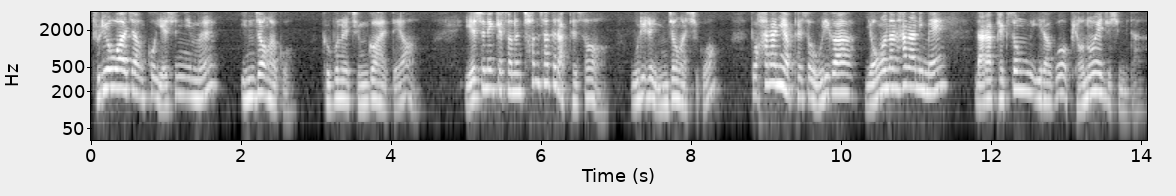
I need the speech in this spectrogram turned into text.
두려워하지 않고 예수님을 인정하고 그분을 증거할 때요. 예수님께서는 천사들 앞에서 우리를 인정하시고 또 하나님 앞에서 우리가 영원한 하나님의 나라 백성이라고 변호해 주십니다.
